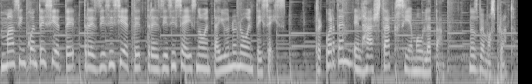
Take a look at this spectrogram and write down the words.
más 57 317 316 9196. Recuerden el hashtag CMO Latam. Nos vemos pronto.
